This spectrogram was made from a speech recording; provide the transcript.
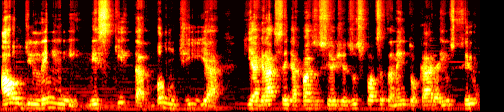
Aldilene Mesquita, bom dia. Que a graça e a paz do Senhor Jesus possa também tocar aí o seu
